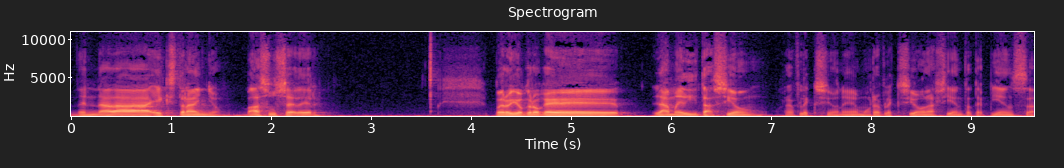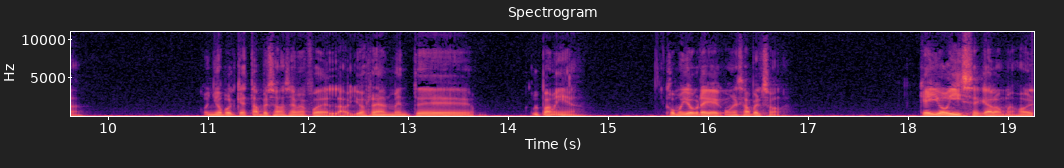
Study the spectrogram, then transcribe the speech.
no es nada extraño. Va a suceder. Pero yo creo que la meditación, reflexionemos, reflexiona, siéntate, piensa. coño, ¿por qué esta persona se me fue del lado? Yo realmente, culpa mía. ¿Cómo yo bregué con esa persona? ¿Qué yo hice que a lo mejor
